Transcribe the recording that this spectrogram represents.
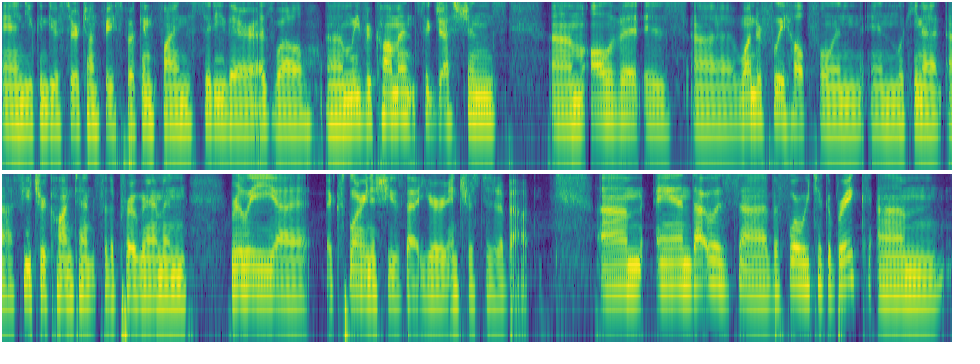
and you can do a search on Facebook and find the city there as well. Um, leave your comments, suggestions. Um, all of it is uh, wonderfully helpful in, in looking at uh, future content for the program and really uh, exploring issues that you're interested about. Um, and that was uh, before we took a break. Um,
